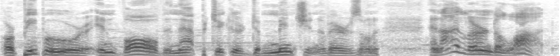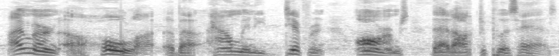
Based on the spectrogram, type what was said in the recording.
or people who were involved in that particular dimension of Arizona. And I learned a lot. I learned a whole lot about how many different arms that octopus has.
